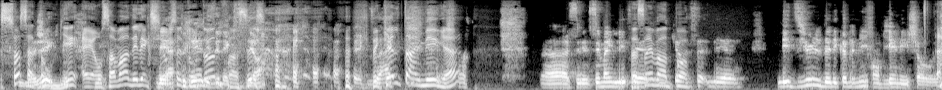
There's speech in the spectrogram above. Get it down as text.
ça, ça tombe bien. on s'en va en élection cet automne, Francis. c'est quel timing, hein? Ah, c'est même les, ça s'invente pas les dieux de l'économie font bien les choses.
